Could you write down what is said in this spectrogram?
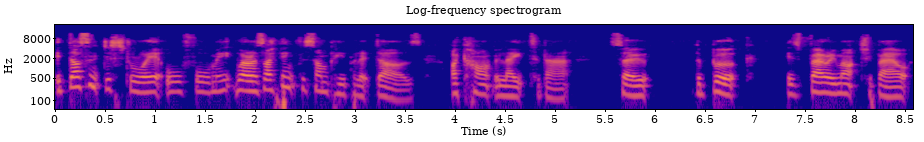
It doesn't destroy it all for me. Whereas I think for some people it does. I can't relate to that. So the book is very much about,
